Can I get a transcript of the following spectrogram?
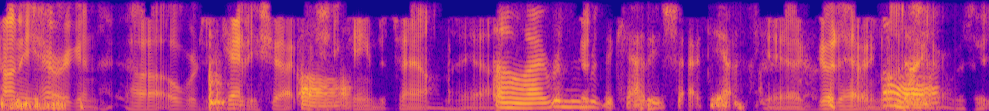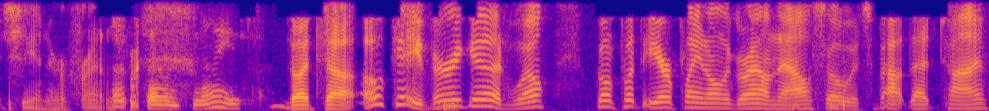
Connie Harrigan uh, over to Caddy Shack when Aw. she came to town. Yeah, Oh, I remember the Caddy Shack. Yes. yeah, good having Aw. lunch there with it, she and her friends. That sounds nice. But uh, okay, very good. Well, I'm going to put the airplane on the ground now, so it's about that time.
